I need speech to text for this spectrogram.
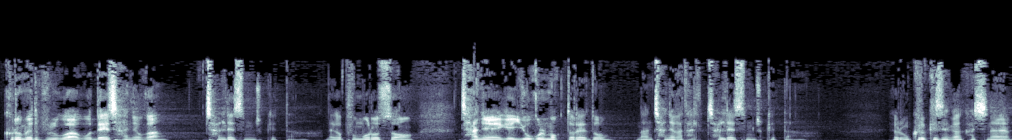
그럼에도 불구하고 내 자녀가 잘 됐으면 좋겠다. 내가 부모로서 자녀에게 욕을 먹더라도 난 자녀가 잘 됐으면 좋겠다. 여러분 그렇게 생각하시나요?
